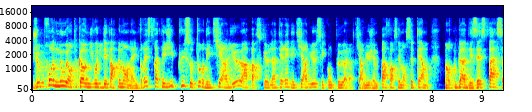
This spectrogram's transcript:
Je prône, nous, et en tout cas au niveau du département, on a une vraie stratégie plus autour des tiers-lieux, hein, parce que l'intérêt des tiers-lieux, c'est qu'on peut, alors tiers-lieux, j'aime pas forcément ce terme, mais en tout cas des espaces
